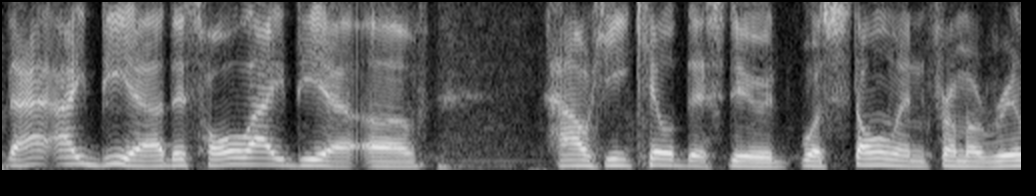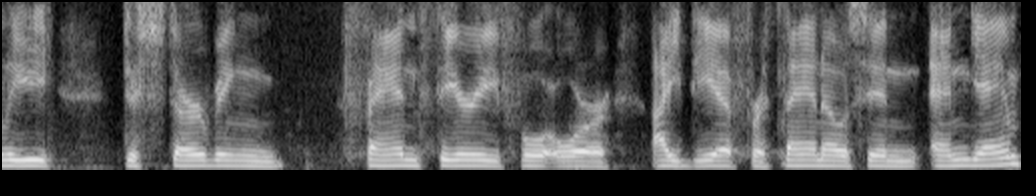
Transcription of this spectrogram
that idea, this whole idea of how he killed this dude was stolen from a really disturbing fan theory for or idea for Thanos in Endgame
